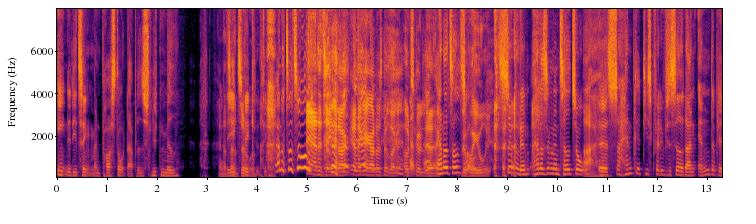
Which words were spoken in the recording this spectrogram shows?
en af de ting, man påstår, der er blevet snydt med, Han har det taget toget. det, det, han har taget toget. Ja, det tænker jeg nok. Ja, der kan jeg godt huske gange. Undskyld, Han, jeg han har taget toget. Simpelthen. Han har simpelthen taget toget. Øh, så han bliver diskvalificeret. Der er en anden, der bliver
